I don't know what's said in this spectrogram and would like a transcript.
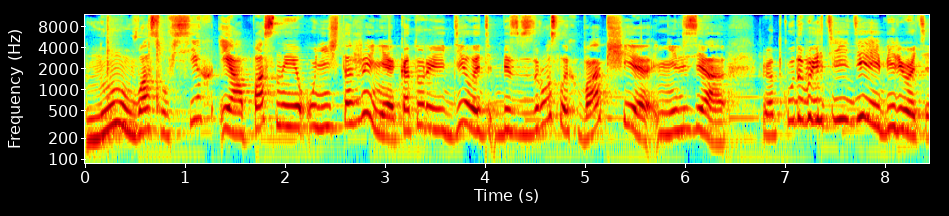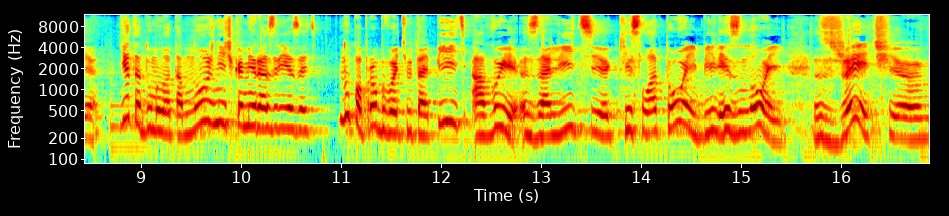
Ну, у вас у всех и опасные уничтожения, которые делать без взрослых вообще нельзя. Откуда вы эти идеи берете? Я-то думала там ножничками разрезать, ну попробовать утопить, а вы залить кислотой, белизной, сжечь, э,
